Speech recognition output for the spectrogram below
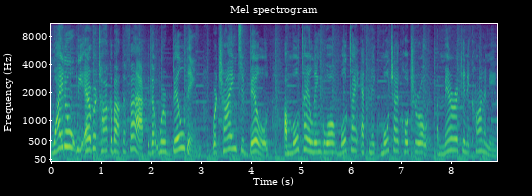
Why don't we ever talk about the fact that we're building, we're trying to build a multilingual, multi-ethnic, multicultural American economy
